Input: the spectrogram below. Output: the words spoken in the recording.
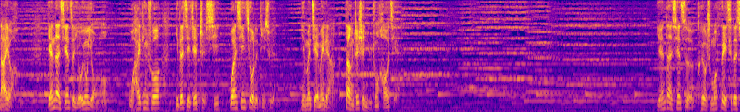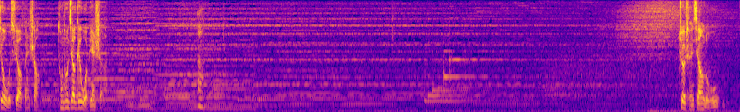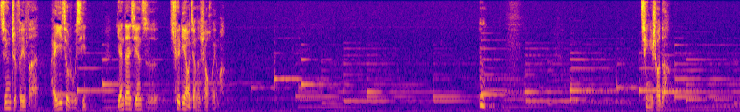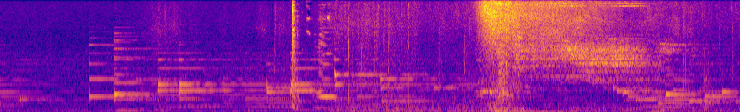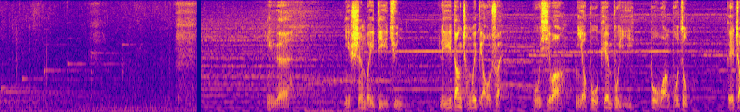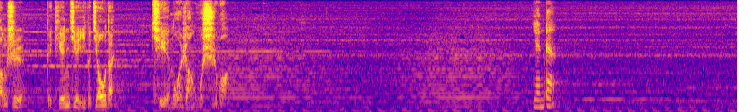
哪有？颜淡仙子有勇有谋，我还听说你的姐姐芷溪弯心救了帝君，你们姐妹俩当真是女中豪杰。颜淡仙子可有什么废弃的旧物需要焚烧？通通交给我便是了。啊。这沉香炉精致非凡，还依旧如新。颜丹仙子确定要将它烧毁吗？请您稍等。宁渊，你身为帝君，理当成为表率。吾希望你要不偏不倚。不枉不纵，给掌事、给天界一个交代，切莫让吾失望。颜淡，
